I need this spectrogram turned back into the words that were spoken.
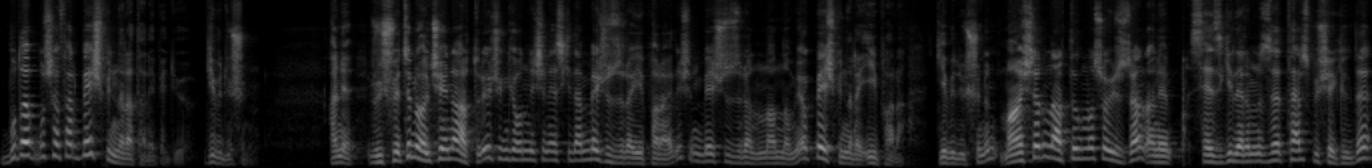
bu da bu sefer 5 bin lira talep ediyor gibi düşünün. Hani rüşvetin ölçeğini artırıyor çünkü onun için eskiden 500 lira iyi paraydı. Şimdi 500 liranın anlamı yok. 5000 lira iyi para gibi düşünün. Maaşların arttırılması o yüzden hani sezgilerimize ters bir şekilde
